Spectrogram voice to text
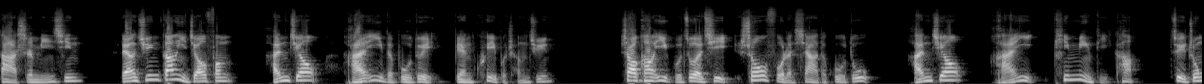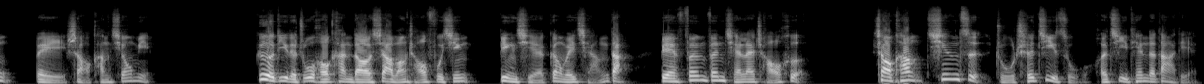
大失民心。两军刚一交锋，韩交、韩义的部队便溃不成军。少康一鼓作气收复了夏的故都，韩交。韩义拼命抵抗，最终被少康消灭。各地的诸侯看到夏王朝复兴，并且更为强大，便纷纷前来朝贺。少康亲自主持祭祖和祭天的大典，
